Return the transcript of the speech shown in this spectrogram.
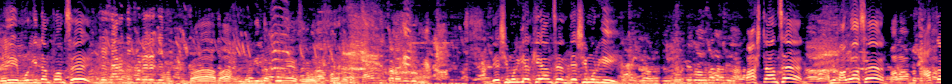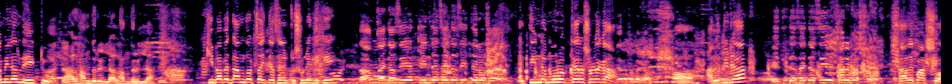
কি মুরগির দাম কমছে? বাহ বাহ মুরগির দাম কমে গেছে বলে। সাড়ে তিনশো টাকা কেজি দেশি মুরগি আর কে আনছেন? দেশি মুরগি। পাঁচটা আনছেন? আপনি ভালো আছেন? হাতটা মিলান দিই একটু। আলহামদুলিল্লাহ আলহামদুলিল্লাহ। কীভাবে দাম দর চাইতেছেন একটু শুনি দেখি। দাম চাইতাছি তিনটা চাইতাছি তেরোশো। এই তিনটা মোরগ তেরোশো টাকা? তেরোশো টাকা। ও আর এই দুইটা? এই দুইটা চাইতাছি সাড়ে পাঁচশো। সাড়ে পাঁচশো।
